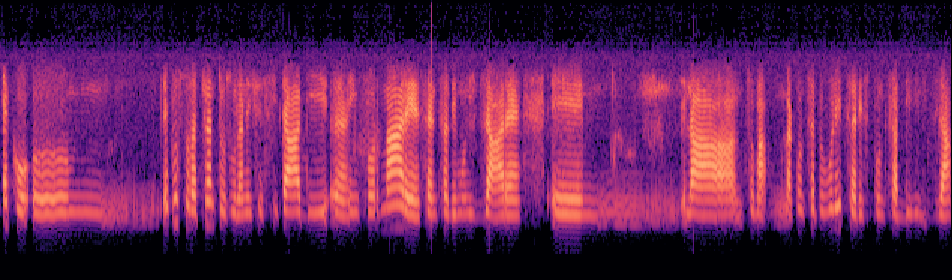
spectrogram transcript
ecco, ehm, è posto l'accento sulla necessità di eh, informare senza demonizzare. Ehm, la, insomma, la consapevolezza responsabilizza.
